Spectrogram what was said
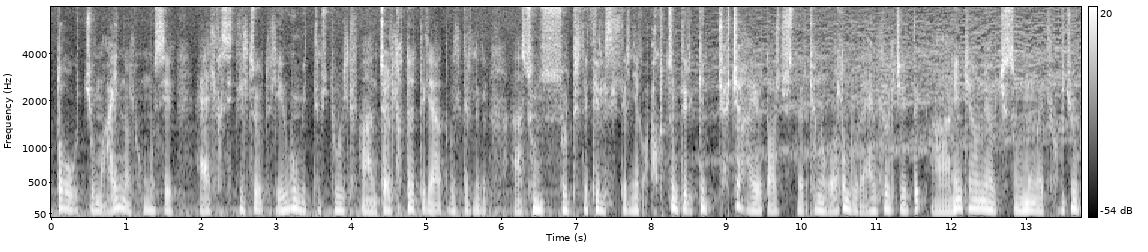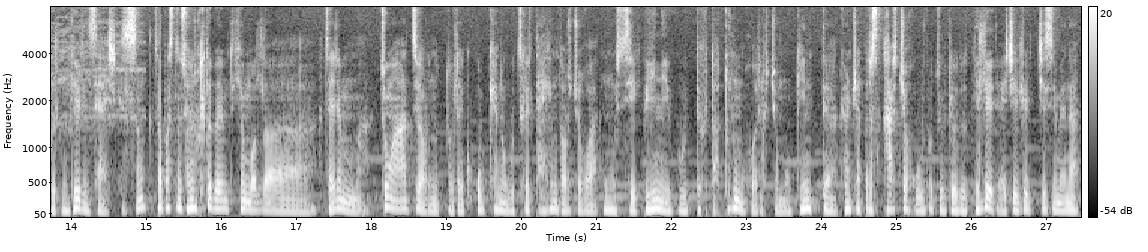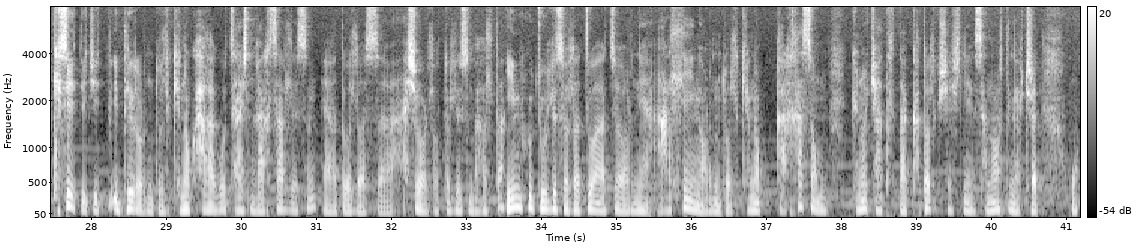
дуу хөгжим аян бол хүмүүсийг айлах сэтгэл зүйн хувьд эвгүй мэдрэмж төрүүлэх зорилготой байдаг яагаад гэвэл тэр нэг сүнс сүдэртэй тэр хэсгээр яг огцом тэр гинт чочоо хаяуд орж ирснээр киног улам бүр амлиулж идэг. А энэ киноны хувьд гэсэн мөн адил хөгжмийг бол үнэхээр сайн ашигласан. За бас нэг сонирхолтой баримт гэх юм бол зарим зүүн Азийн орнууд бол яг уг киног үзэхээр танхимд орж байгаа хүмүүсийг биений гүйдэх дотор нь мухарих ч юм уу гинт хүн чадраас гарч явах үйл хөдлөлтүүд нэлээд ажиглагдчихсэн юм байна. Идэж эдгээр орнууд бол киног хагаагүй цааш нь гаргасаар л байсан. Яагаад гэвэл бас ашиг орлого төлөөсөн байх л да. Иймэрхүү зүйлээс болоод Зүүн Азийн орны арлын орнууд бол кино гарахаас өмнө кино чадртаа католик шашны санууртан авчираад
